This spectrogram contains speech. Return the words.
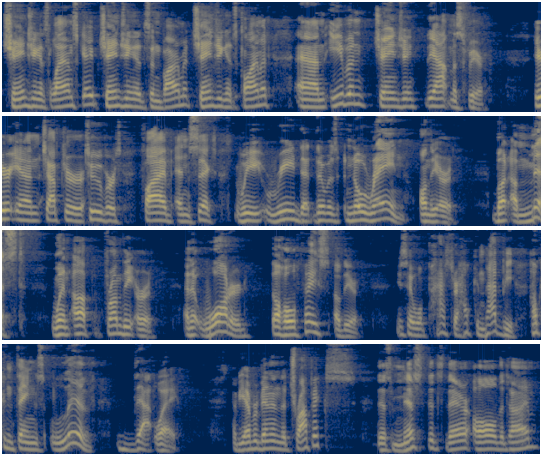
changing its landscape, changing its environment, changing its climate, and even changing the atmosphere. Here in chapter 2, verse 5 and 6, we read that there was no rain on the earth, but a mist went up from the earth and it watered the whole face of the earth. You say, well, Pastor, how can that be? How can things live that way? Have you ever been in the tropics? This mist that's there all the time?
